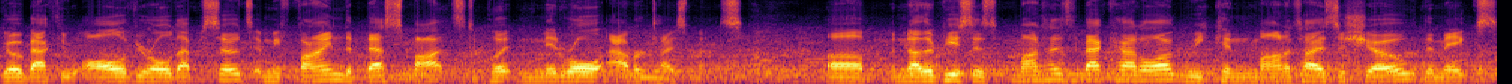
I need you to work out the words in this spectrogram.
go back through all of your old episodes and we find the best spots to put mid-roll advertisements. Uh, another piece is monetize the back catalog. We can monetize a show that makes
